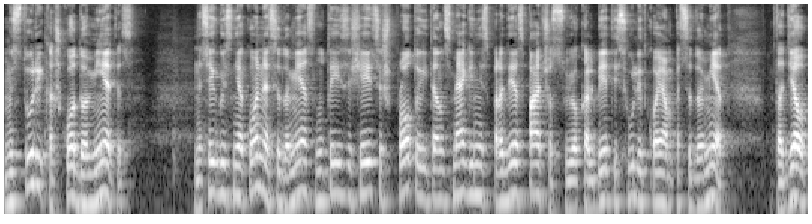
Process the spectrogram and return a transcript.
nu jis turi kažko domėtis. Nes jeigu jis nieko nesidomės, nu tai jis išeis iš proto, į ten smegenys pradės pačios su juo kalbėti, siūlyti, ko jam pasidomėti. Todėl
